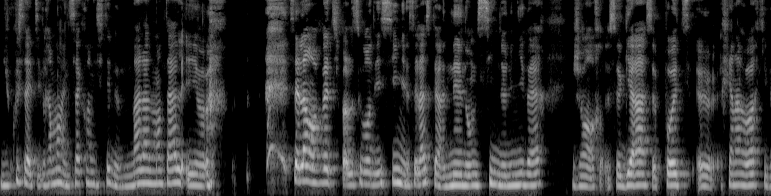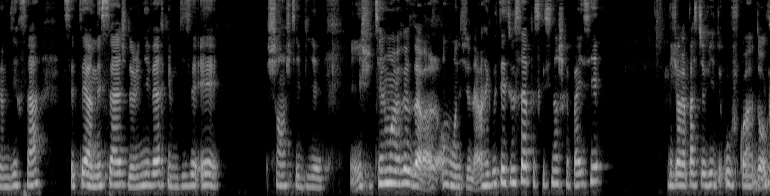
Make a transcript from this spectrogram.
Du coup, ça a été vraiment une synchronicité de malade mental et c'est là, en fait, je parle souvent des signes. C'est là, c'était un énorme signe de l'univers. Genre, ce gars, ce pote, euh, rien à voir, qui vient me dire ça. C'était un message de l'univers qui me disait, hé, change tes billets. Et je suis tellement heureuse d'avoir, oh mon dieu, d'avoir écouté tout ça parce que sinon je serais pas ici. Mais j'aurais pas cette vie de ouf, quoi. Donc,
